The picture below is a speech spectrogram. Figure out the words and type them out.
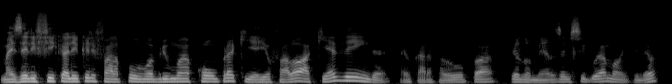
Mas ele fica ali que ele fala, pô, vou abrir uma compra aqui. Aí eu falo, ó, aqui é venda. Aí o cara fala, opa, pelo menos ele segura a mão, entendeu?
